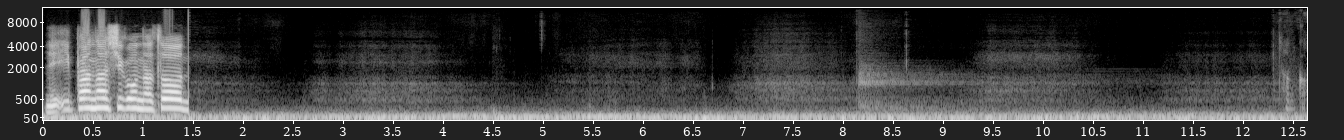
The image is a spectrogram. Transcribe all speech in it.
네, 입안하시고 나서, 잠깐.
